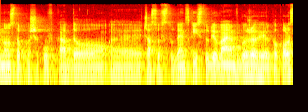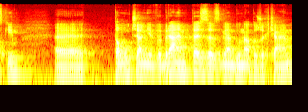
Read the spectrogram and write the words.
non-stop koszykówka do czasów studenckich. Studiowałem w Gorzowie Wielkopolskim. Tą uczelnię wybrałem też ze względu na to, że chciałem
